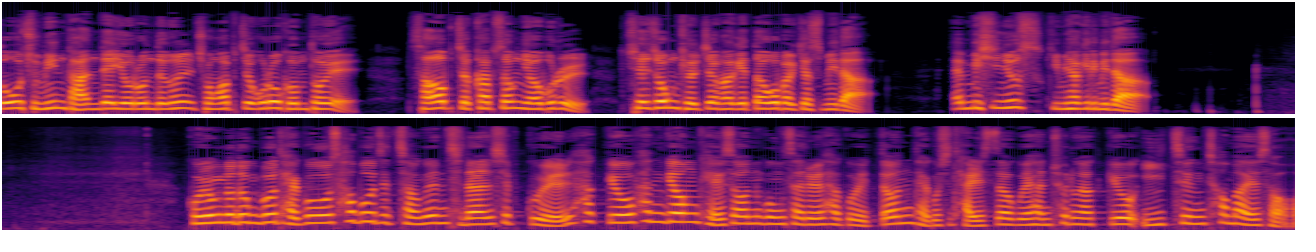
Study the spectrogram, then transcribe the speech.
또 주민 반대 여론 등을 종합적으로 검토해 사업 적합성 여부를 최종 결정하겠다고 밝혔습니다. MBC 뉴스 김혁일입니다. 고용노동부 대구 서부지청은 지난 19일 학교 환경 개선 공사를 하고 있던 대구시 달서구의 한 초등학교 2층 처마에서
